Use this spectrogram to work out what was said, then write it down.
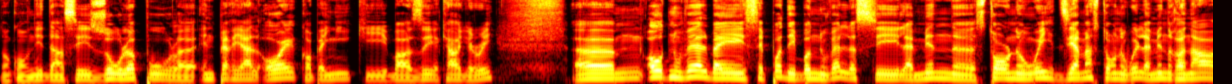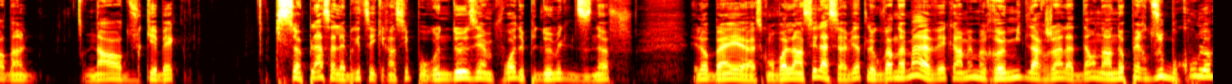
Donc, on est dans ces eaux-là pour l'Imperial Oil, compagnie qui est basée à Calgary. Euh, autre nouvelle, ben c'est pas des bonnes nouvelles, c'est la mine euh, Stornoway, Diamant Stornoway, la mine Renard dans le nord du Québec, qui se place à l'abri de ses créanciers pour une deuxième fois depuis 2019. Et là, ben, euh, est-ce qu'on va lancer la serviette? Le gouvernement avait quand même remis de l'argent là-dedans. On en a perdu beaucoup, là.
